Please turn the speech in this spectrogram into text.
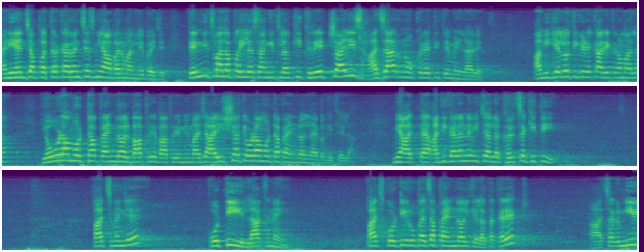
आणि यांच्या पत्रकारांचेच मी आभार मानले पाहिजेत. त्यांनीच मला पहिलं सांगितलं की त्रेचाळीस हजार नोकऱ्या तिथे मिळणार आहेत. आम्ही गेलो तिकडे कार्यक्रमाला. एवढा मोठा पॅन्डॉल बापरे बापरे मी माझ्या आयुष्यात एवढा मोठा पॅन्डॉल नाही बघितलेला. मी आ- त्या अधिकाऱ्यांना विचारलं खर्च किती? पाच म्हणजे कोटी लाख नाही. पाच कोटी रुपयाचा पॅन्डॉल केला होता करेक्ट सगळं मी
